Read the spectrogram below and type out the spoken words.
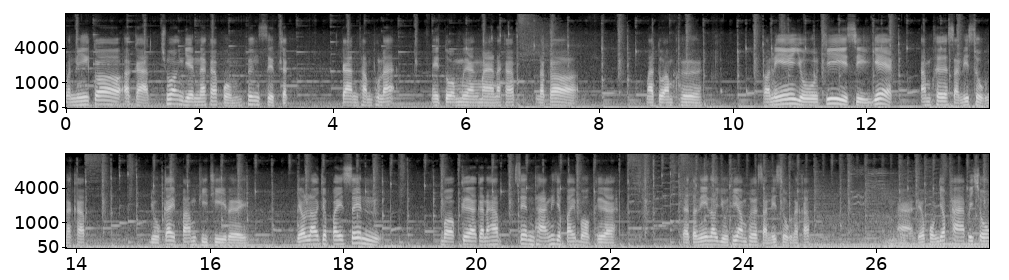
วันนี้ก็อากาศช่วงเย็นนะครับ ผมเพิ่งเสร็จจากการทำธุระในตัวเมืองมานะครับ แล้วก็มาตัวอำเภอ ตอนนี้อยู่ที่สี่แยกอำเภอสันติสุขนะครับ อยู่ใกล้ปั๊มพีทีเลย เดี๋ยวเราจะไปเส้นบ่อเกลือกันนะครับ เส้นทางที่จะไปบ่อเกลือ แต่ตอนนี้เราอยู่ที่อำเภอสันติสุขนะครับอ่าเดี๋ยวผมจะพาไปชม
